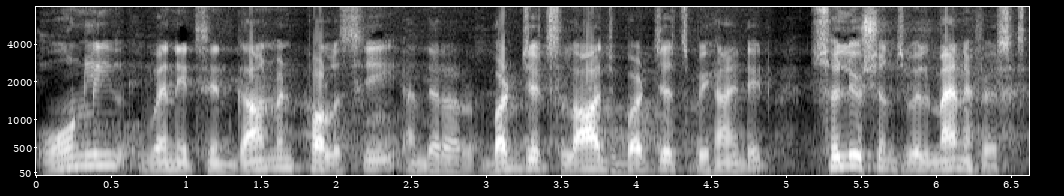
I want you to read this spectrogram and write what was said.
Only when it's in government policy and there are budgets, large budgets behind it, solutions will manifest.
